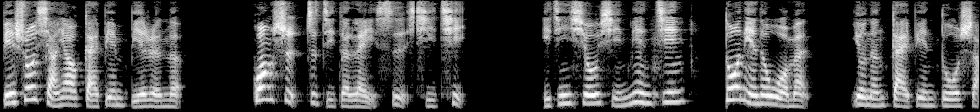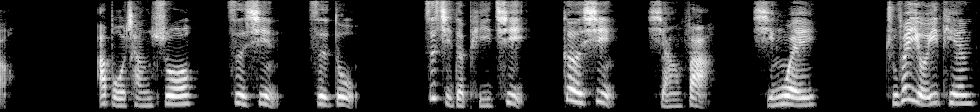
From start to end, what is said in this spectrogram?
别说想要改变别人了，光是自己的累世习气，已经修行念经多年的我们，又能改变多少？阿伯常说，自信、自度，自己的脾气、个性、想法、行为，除非有一天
